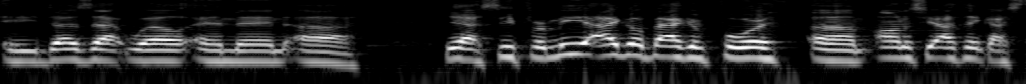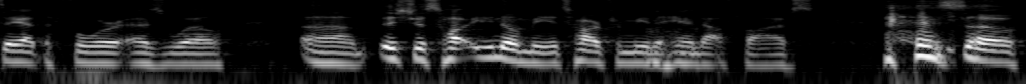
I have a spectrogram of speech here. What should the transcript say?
he does that well. And then, uh, yeah, see, for me, I go back and forth. Um, honestly, I think I stay at the four as well. Um, it's just hard. You know me, it's hard for me to hand out fives. so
